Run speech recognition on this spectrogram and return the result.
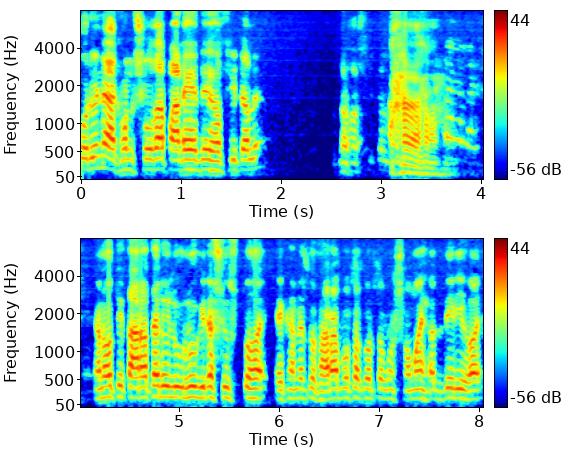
করি না এখন সোজা পাঠিয়ে দেয় হসপিটালে হ্যাঁ হ্যাঁ হ্যাঁ। কেন অতি তাড়াতাড়ি রু- রুগীটা সুস্থ হয় এখানে তো ধারা পোষা করতে কোনো সময় দেরি হয়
